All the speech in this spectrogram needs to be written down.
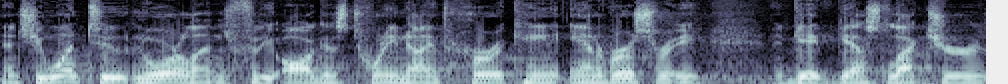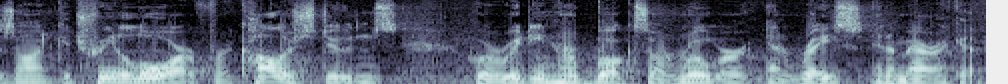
and she went to New Orleans for the August 29th hurricane anniversary and gave guest lectures on Katrina lore for college students who are reading her books on rumor and race in America.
